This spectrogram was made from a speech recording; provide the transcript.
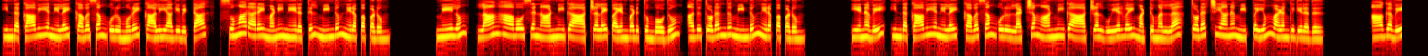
இந்த காவிய நிலை கவசம் ஒரு முறை காலியாகிவிட்டால் சுமார் அரை மணி நேரத்தில் மீண்டும் நிரப்பப்படும். மேலும் லாங் ஹாவோசன் ஆன்மீக ஆற்றலை பயன்படுத்தும் போதும் அது தொடர்ந்து மீண்டும் நிரப்பப்படும். எனவே இந்த காவிய நிலை கவசம் ஒரு லட்சம் ஆன்மீக ஆற்றல் உயர்வை மட்டுமல்ல தொடர்ச்சியான மீட்பையும் வழங்குகிறது. ஆகவே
